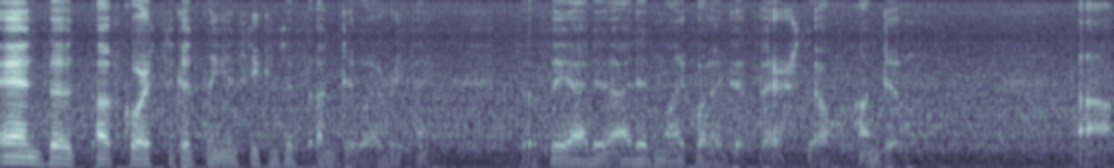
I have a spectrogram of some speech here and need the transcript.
And the, of course, the good thing is you can just undo everything. So see, I, did, I didn't like what I did there, so undo. Um,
